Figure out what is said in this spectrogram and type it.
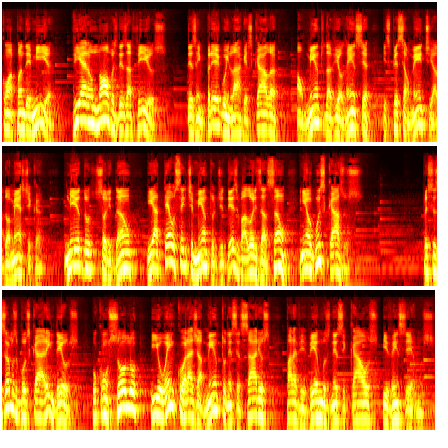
Com a pandemia, vieram novos desafios: desemprego em larga escala, aumento da violência, especialmente a doméstica, medo, solidão e até o sentimento de desvalorização em alguns casos precisamos buscar em Deus o consolo e o encorajamento necessários para vivermos nesse caos e vencermos.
